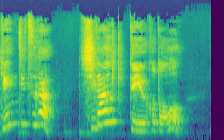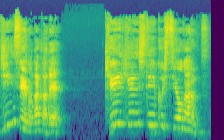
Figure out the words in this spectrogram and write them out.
現実が違うっていうことを人生の中で経験していく必要があるんです。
